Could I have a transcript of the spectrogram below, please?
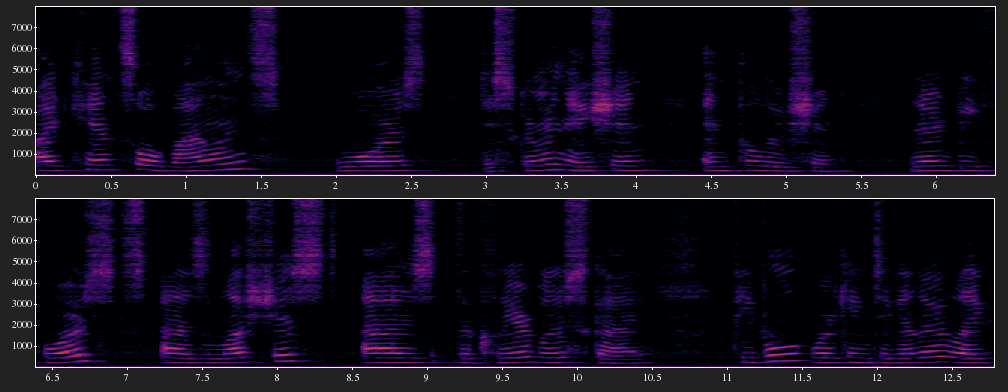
I'd cancel violence, wars, discrimination, and pollution. There'd be forests as luscious as the clear blue sky. People working together like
